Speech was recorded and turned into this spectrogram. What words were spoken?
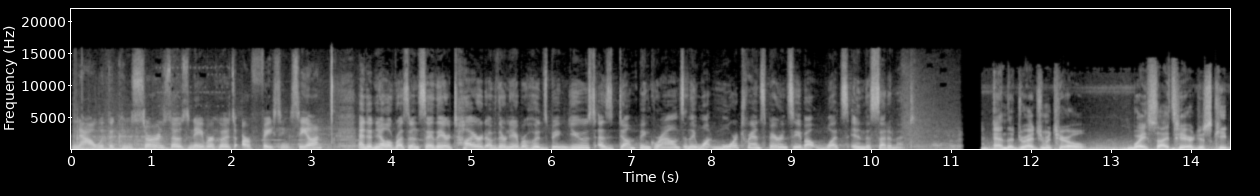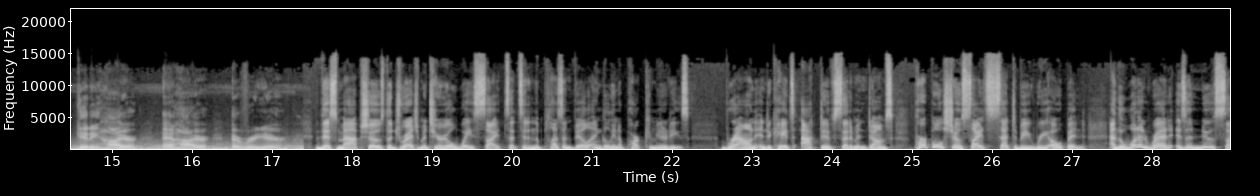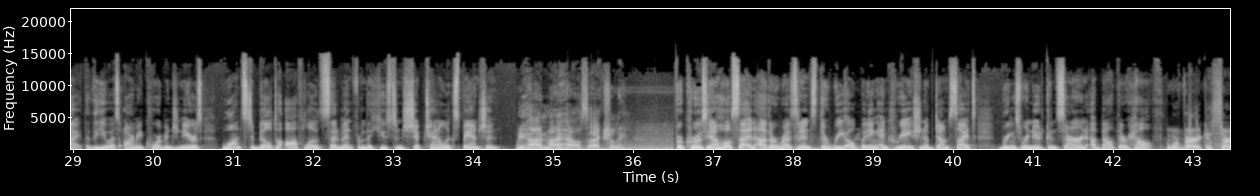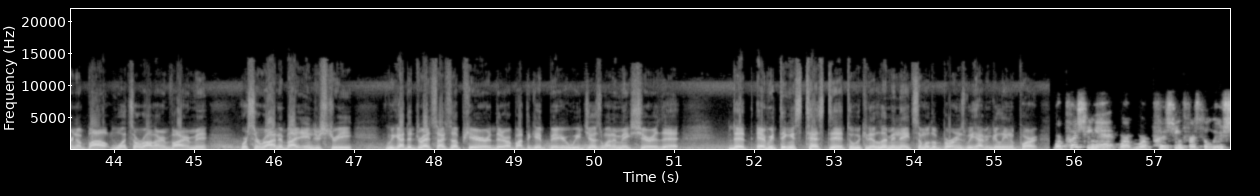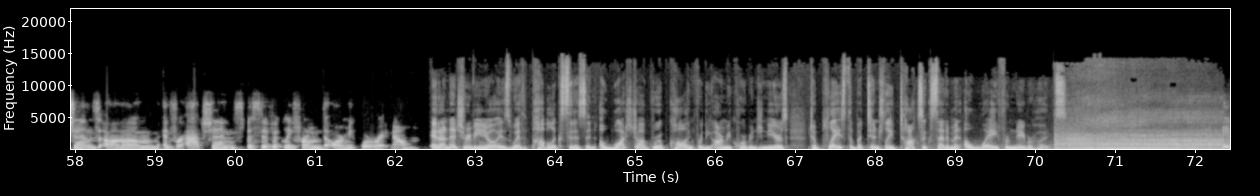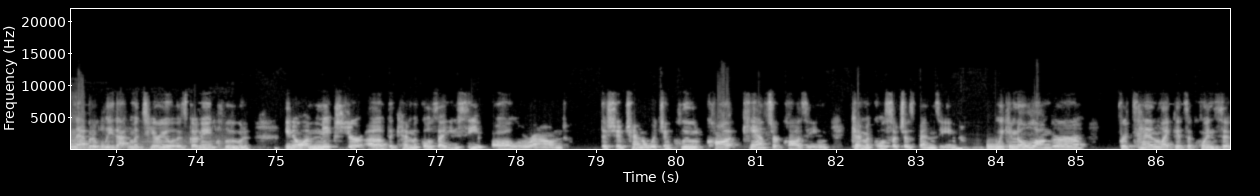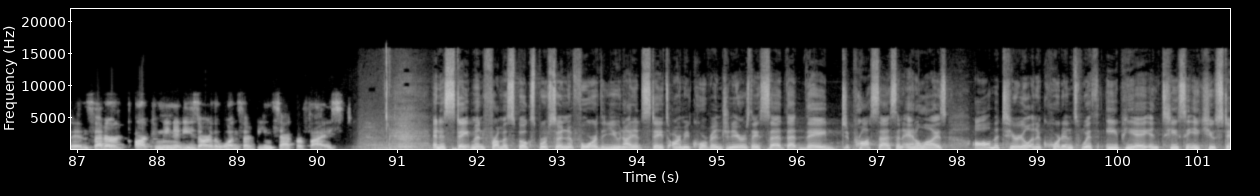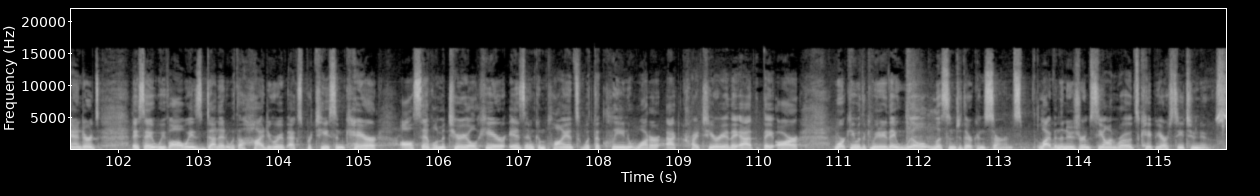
Now with the concerns those neighborhoods are facing. Sion? And Daniela residents say they are tired of their neighborhoods being used as dumping grounds and they want more transparency about what's in the sediment. And the dredge material waste sites here just keep getting higher and higher every year. This map shows the dredge material waste sites that sit in the Pleasantville and Galena Park communities. Brown indicates active sediment dumps. Purple shows sites set to be reopened. And the one in red is a new site that the U.S. Army Corps of Engineers wants to build to offload sediment from the Houston Ship Channel expansion. Behind my house, actually. For Cruz Hinojosa and other residents, the reopening and creation of dump sites brings renewed concern about their health. We're very concerned about what's around our environment. We're surrounded by industry. We got the dredge sites up here. They're about to get bigger. We just want to make sure that that everything is tested so we can eliminate some of the burdens we have in Galena Park. We're pushing it. We're, we're pushing for solutions um, and for action, specifically from the Army Corps right now. Erandi Trevino is with Public Citizen, a watchdog group calling for the Army Corps of Engineers to place the potentially toxic sediment away from neighborhoods inevitably that material is going to include you know a mixture of the chemicals that you see all around the ship channel, which include ca- cancer causing chemicals such as benzene. Mm-hmm. We can no longer pretend like it's a coincidence that our, our communities are the ones that are being sacrificed. In a statement from a spokesperson for the United States Army Corps of Engineers, they said that they process and analyze all material in accordance with EPA and TCEQ standards. They say we've always done it with a high degree of expertise and care. All sample material here is in compliance with the Clean Water Act criteria. They add that they are working with the community. They will listen to their concerns. Live in the newsroom, Sion Rhodes, KPRC 2 News.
